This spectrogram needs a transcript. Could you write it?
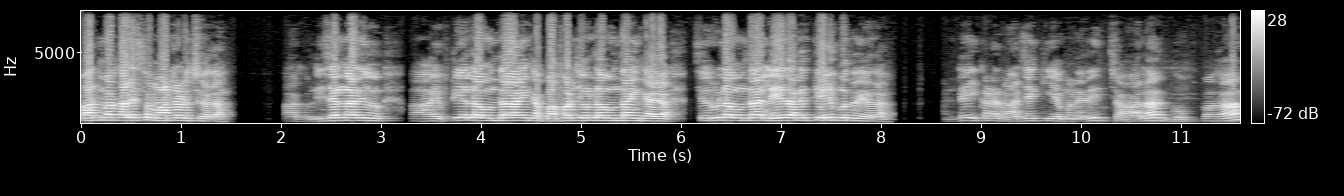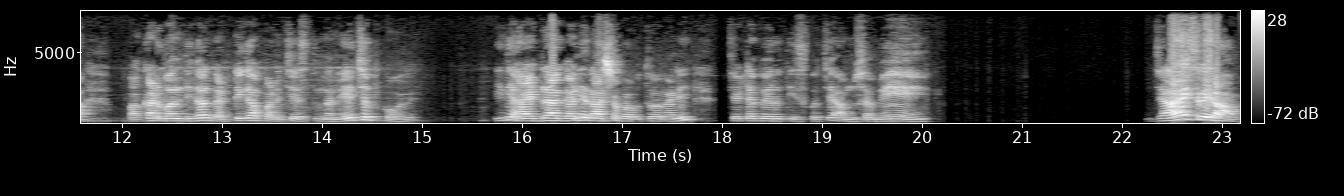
ఫాతిమా కాలేజ్తో మాట్లాడొచ్చు కదా. నాకు నిజంగా అది ఎఫ్టీఎల్లో ఉందా ఇంకా బఫర్ జోన్లో ఉందా ఇంకా చెరువులో ఉందా లేదా అనేది తేలిపోతుంది కదా. అంటే ఇక్కడ రాజకీయం అనేది చాలా గొప్పగా పకడ్బందీగా గట్టిగా పనిచేస్తుందనే చెప్పుకోవాలి. ఇది హైడ్రా కానీ రాష్ట్ర ప్రభుత్వం కానీ చెడ్డ పేరు తీసుకొచ్చే అంశమే. జై శ్రీరామ్.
